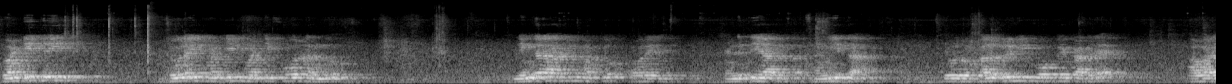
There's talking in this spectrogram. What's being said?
twenty three July twenty twenty four ರಂದು ಲಿಂಗರಾಜು ಮತ್ತು ಅವರ ಹೆಂಡತಿಯಾದ ಸಂಗೀತ ಇವರು ಕಲಬುರಗಿಗೆ ಹೋಗಬೇಕಾದ್ರೆ ಅವರ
